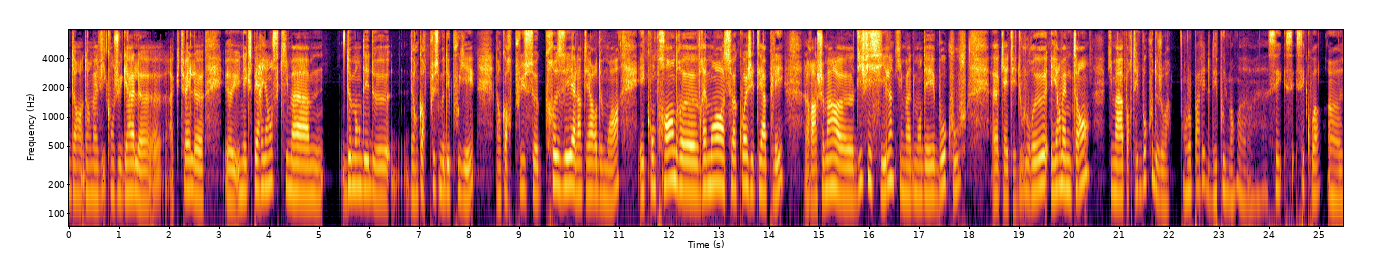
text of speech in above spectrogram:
dans, dans, ma vie conjugale euh, actuelle une expérience qui m'a demandé de d'encore plus me dépouiller, d'encore plus creuser à l'intérieur de moi et comprendre vraiment ce à quoi j'étais appelée. Alors un chemin difficile qui m'a demandé beaucoup, qui a été douloureux et en même temps qui m'a apporté beaucoup de joie. On vous parlait de dépouillement. Euh, c'est quoi euh,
